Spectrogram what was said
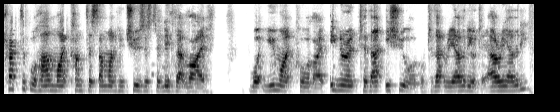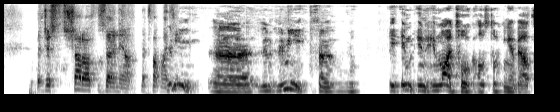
practical harm might come to someone who chooses to live that life? What you might call like ignorant to that issue or, or to that reality or to our reality, but just shut off, zone out. That's not my let thing. Me, uh, let, let me. So, in, in in my talk, I was talking about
